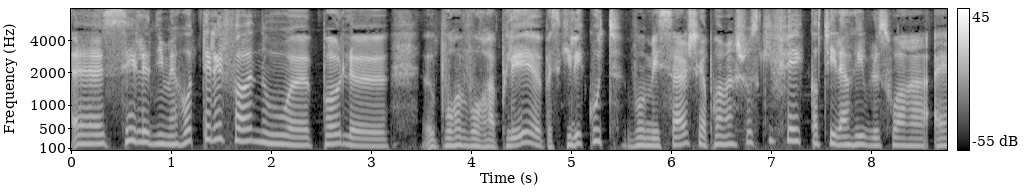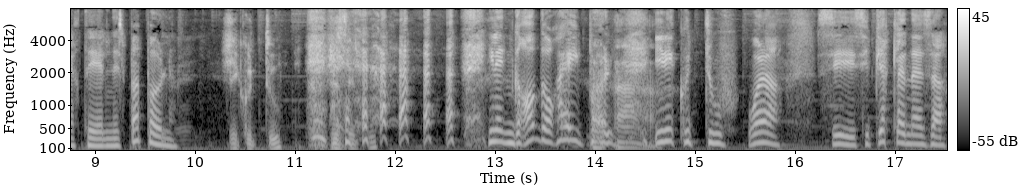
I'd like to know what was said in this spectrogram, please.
euh, c'est le numéro de téléphone où euh, Paul pourra vous rappeler parce qu'il écoute vos messages. C'est la première chose qu'il fait quand il arrive le soir à RTL, n'est-ce pas, Paul? J'écoute tout. Je sais tout. il a une grande oreille, Paul. Ah. Il écoute tout. Voilà. C'est pire que la NASA.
